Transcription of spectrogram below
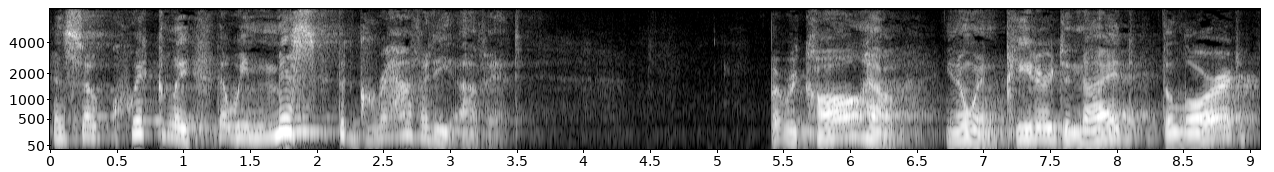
and so quickly that we miss the gravity of it. But recall how, you know, when Peter denied the Lord,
